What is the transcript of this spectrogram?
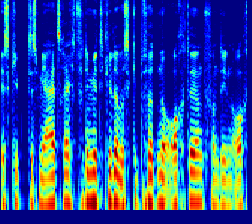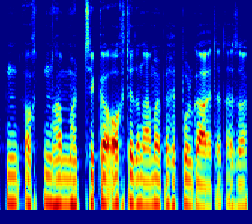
es gibt das Mehrheitsrecht für die Mitglieder, aber es gibt halt nur achte und von den achten, achten haben halt circa achte dann einmal bei Red Bull gearbeitet. Also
